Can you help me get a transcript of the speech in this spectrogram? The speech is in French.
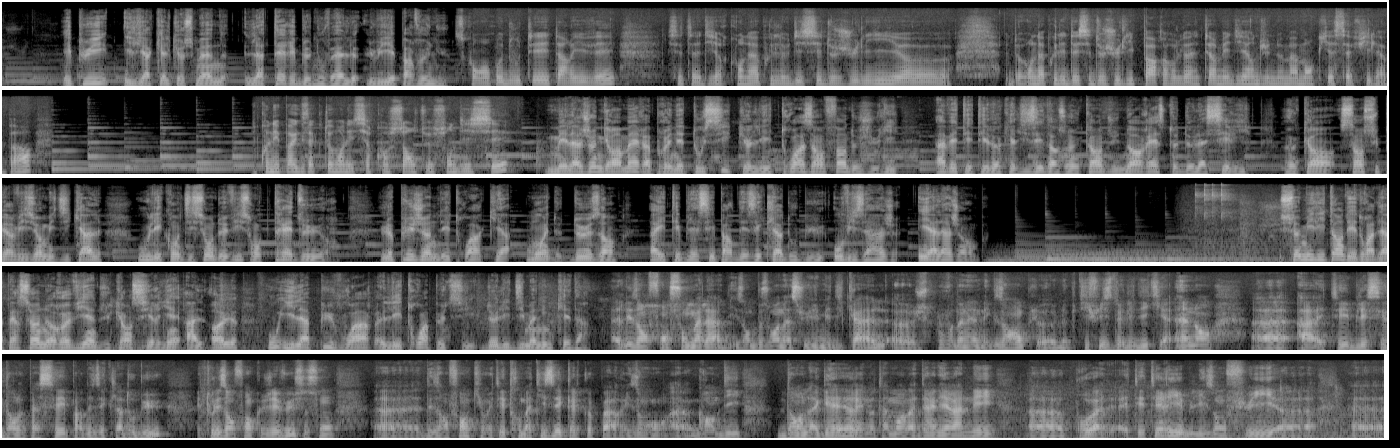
Et puis, il y a quelques semaines, la terrible nouvelle lui est parvenue. Ce qu'on redoutait est arrivé. C'est-à-dire qu'on a appris le décès de Julie, euh, on a appris le décès de Julie par l'intermédiaire d'une maman qui a sa fille là-bas. On ne connaît pas exactement les circonstances de son décès. Mais la jeune grand-mère apprenait aussi que les trois enfants de Julie avaient été localisés dans un camp du nord-est de la Syrie, un camp sans supervision médicale où les conditions de vie sont très dures. Le plus jeune des trois, qui a moins de deux ans, a été blessé par des éclats d'obus au visage et à la jambe. Ce militant des droits de la personne revient du camp syrien Al-Hol où il a pu voir les trois petits de Lydie Maninkeda. Les enfants sont malades, ils ont besoin d'un suivi médical. Euh, juste pour vous donner un exemple, le petit-fils de Lydie qui a un an euh, a été blessé dans le passé par des éclats d'obus. Tous les enfants que j'ai vus, ce sont euh, des enfants qui ont été traumatisés quelque part. Ils ont grandi dans la guerre et notamment la dernière année pour eux a été terrible. Ils ont fui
